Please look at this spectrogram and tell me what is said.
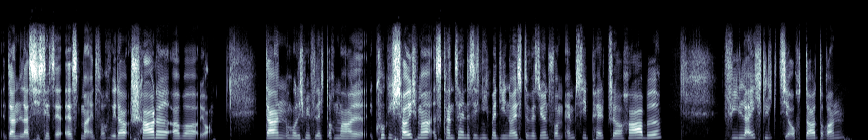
dann lasse ich es jetzt erstmal einfach wieder. Schade, aber ja. Dann hole ich mir vielleicht auch mal, gucke ich, schaue ich mal. Es kann sein, dass ich nicht mehr die neueste Version vom MC Patcher habe. Vielleicht liegt sie auch da dran.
